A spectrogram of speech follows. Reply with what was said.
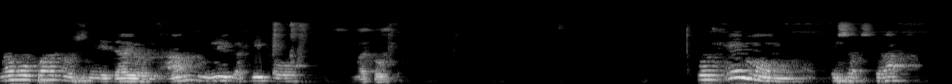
nga mo panos ni dayon ang negatibo tuwid. Kung imong isubtract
